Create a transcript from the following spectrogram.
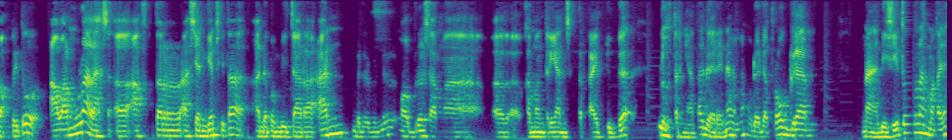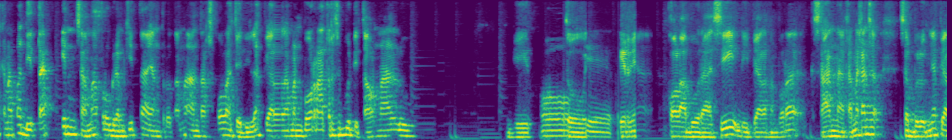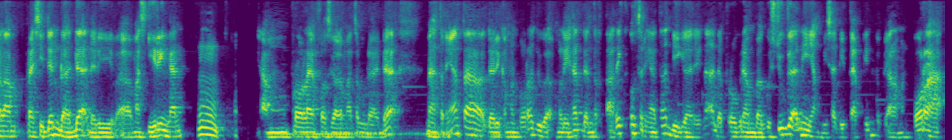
waktu itu awal mula lah eh, after Asian Games kita ada pembicaraan bener-bener ngobrol sama eh, kementerian terkait juga. Loh ternyata Garena memang udah ada program Nah, di situlah makanya kenapa di tap in sama program kita yang terutama antar sekolah jadilah Piala Menpora tersebut di tahun lalu. Gitu. Oh, oke. Akhirnya kolaborasi di Piala Menpora ke sana karena kan se- sebelumnya Piala Presiden udah ada dari uh, Mas Giring kan Hmm. yang pro level segala macam udah ada. Nah ternyata dari Kemenpora juga melihat dan tertarik, oh ternyata di Garena ada program bagus juga nih yang bisa ditapin ke Piala Menpora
